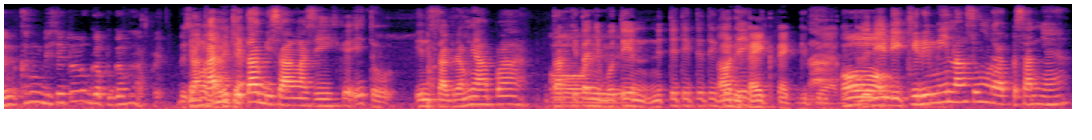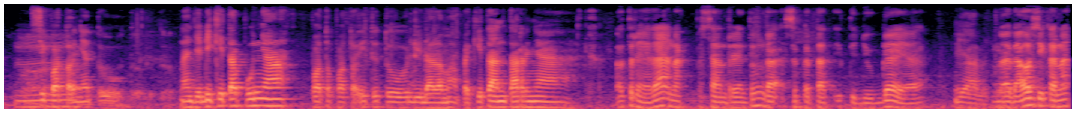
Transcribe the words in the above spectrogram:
Dan kan di situ lu gak pegang HP biasanya ya kan ya? kita bisa ngasih ke itu Instagramnya apa? Ntar Oh, kita iya. nyebutin nih titik titik oh di titik. tag tag gitu Nah, ya Oh. Jadi dikirimin langsung lewat pesannya si Hmm. fotonya tuh. Nah, jadi kita punya foto-foto itu tuh di dalam HP kita antarnya. oh ternyata anak pesantren itu nggak seketat itu juga ya Iya, betul. nggak tahu sih karena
